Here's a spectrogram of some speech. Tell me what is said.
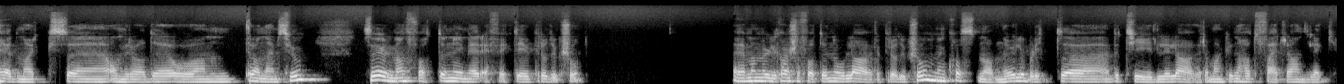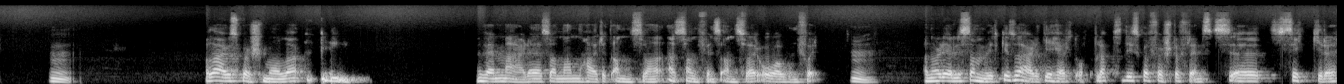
Hedmarksområdet og um, Trondheimsfjorden, så ville man fått en mye mer effektiv produksjon. Man ville kanskje fått en noe lavere produksjon, men kostnadene ville blitt betydelig lavere. Man kunne hatt færre anlegg. Og da er jo spørsmålet hvem er det som man har et ansvar, et samfunnsansvar ovenfor? Og når det gjelder samvirke, så er det ikke helt opplagt. De skal først og fremst eh, sikre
